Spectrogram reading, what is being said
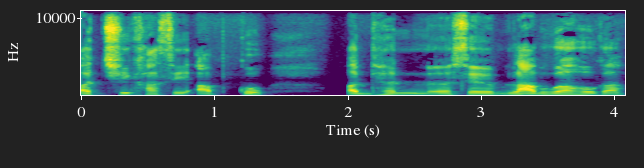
अच्छी खासी आपको अध्ययन से लाभ हुआ होगा।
